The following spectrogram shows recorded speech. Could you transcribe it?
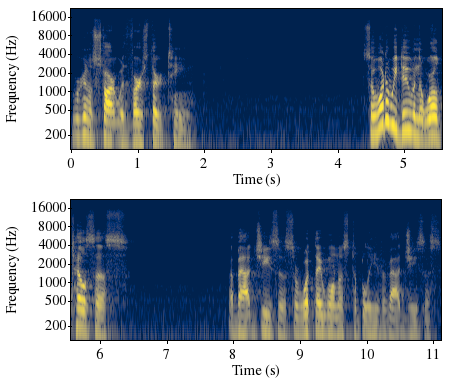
We're going to start with verse 13. So, what do we do when the world tells us about Jesus or what they want us to believe about Jesus?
